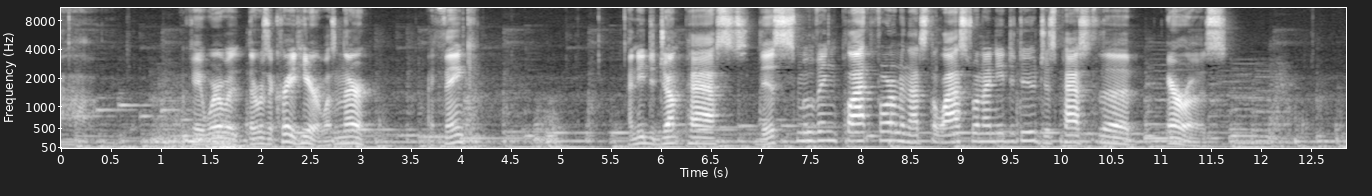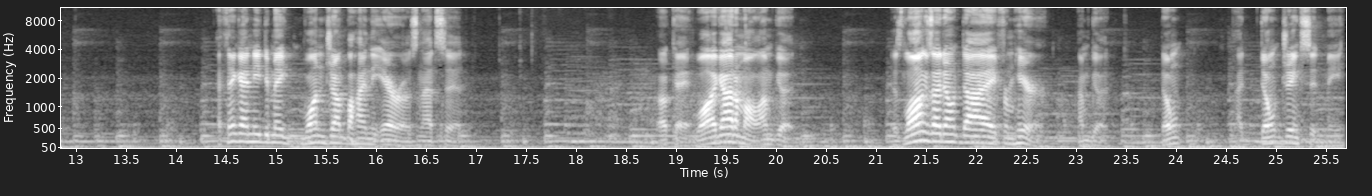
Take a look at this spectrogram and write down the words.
Ah. Okay, where was... There was a crate here, wasn't there? I think. I need to jump past this moving platform, and that's the last one I need to do, just past the arrows. I think I need to make one jump behind the arrows, and that's it. Okay, well, I got them all. I'm good. As long as I don't die from here, I'm good. Don't... I don't jinx it me.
